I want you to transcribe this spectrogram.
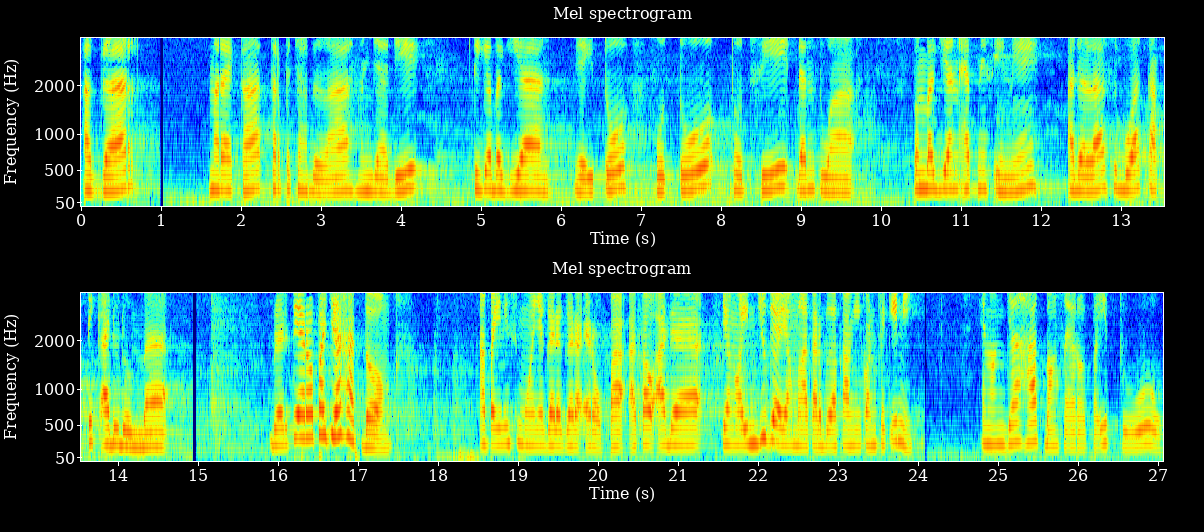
agar mereka terpecah belah menjadi tiga bagian, yaitu Hutu, Tutsi, dan Tua. Pembagian etnis ini adalah sebuah taktik adu domba. Berarti Eropa jahat dong. Apa ini semuanya gara-gara Eropa atau ada yang lain juga yang melatar belakangi konflik ini? Emang jahat bangsa Eropa itu.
